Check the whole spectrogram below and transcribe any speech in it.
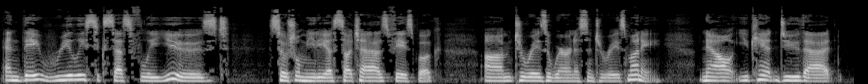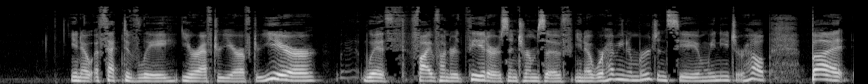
and they really successfully used social media, such as Facebook, um, to raise awareness and to raise money. Now, you can't do that, you know, effectively year after year after year with 500 theaters in terms of, you know, we're having an emergency and we need your help, but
